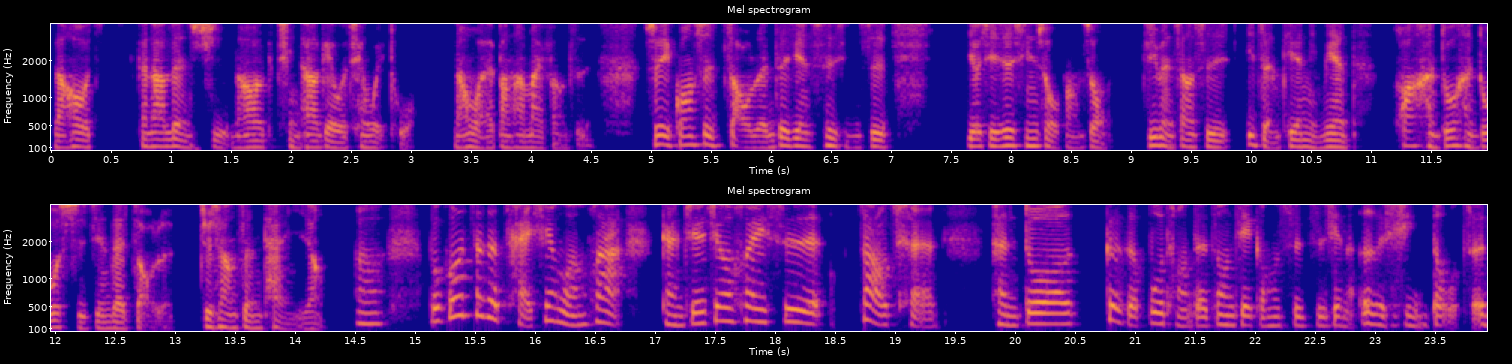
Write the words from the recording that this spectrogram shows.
然后跟他认识，然后请他给我签委托，然后我来帮他卖房子。所以光是找人这件事情是，尤其是新手房仲，基本上是一整天里面花很多很多时间在找人，就像侦探一样。哦，不过这个踩线文化感觉就会是造成很多各个不同的中介公司之间的恶性斗争。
